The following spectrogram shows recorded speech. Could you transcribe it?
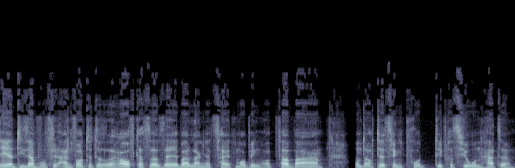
der, dieser Wuffel antwortete darauf, dass er selber lange Zeit Mobbingopfer war und auch deswegen Depressionen hatte.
